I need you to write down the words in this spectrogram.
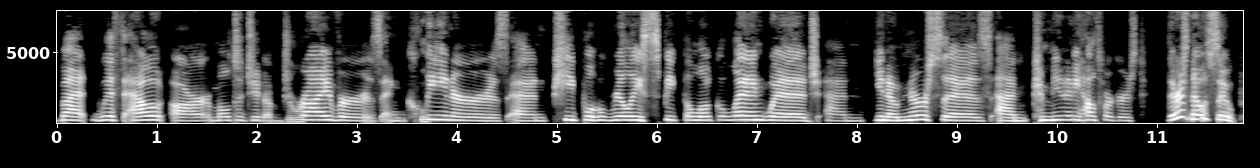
But without our multitude of drivers and cleaners and people who really speak the local language and, you know, nurses and community health workers, there's no soup.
